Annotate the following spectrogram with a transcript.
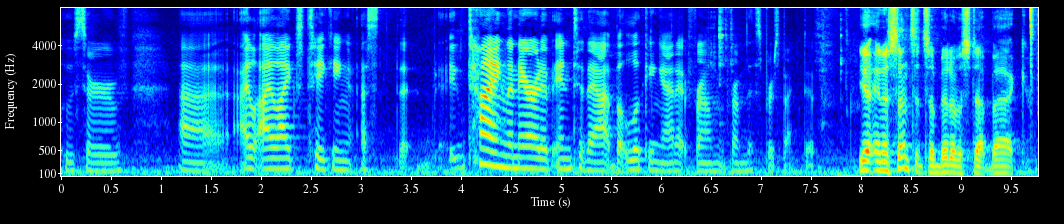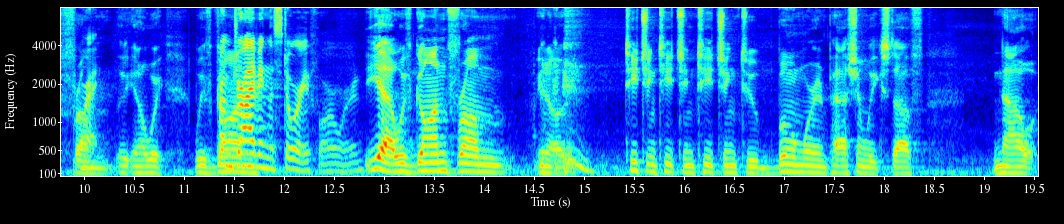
who serve. Uh, I, I, liked taking a, tying the narrative into that, but looking at it from from this perspective. Yeah, in a sense, it's a bit of a step back from right. you know we we've from gone, driving the story forward. Yeah, we've gone from you know teaching, teaching, teaching to boom, we're in Passion Week stuff. Now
